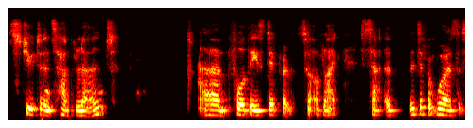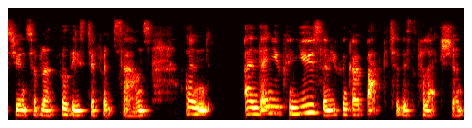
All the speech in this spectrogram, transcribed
students have learned um, for these different sort of like uh, the different words that students have learned for these different sounds. And and then you can use them you can go back to this collection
